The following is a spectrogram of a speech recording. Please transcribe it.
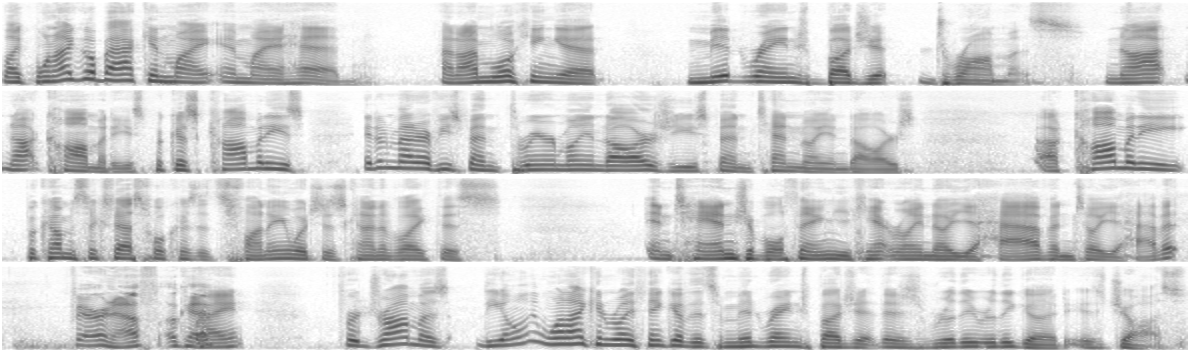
Like when I go back in my in my head and I'm looking at mid-range budget dramas, not not comedies because comedies it doesn't matter if you spend 300 million dollars or you spend 10 million dollars. A comedy becomes successful because it's funny, which is kind of like this intangible thing you can't really know you have until you have it Fair enough. Okay. right? For dramas, the only one I can really think of that's a mid-range budget that is really, really good is Jaws.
